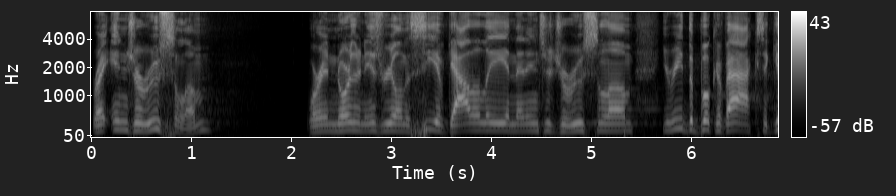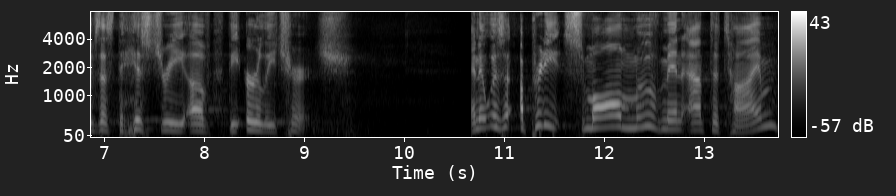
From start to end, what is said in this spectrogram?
right, in Jerusalem. Or in northern Israel in the Sea of Galilee and then into Jerusalem. You read the book of Acts, it gives us the history of the early church. And it was a pretty small movement at the time.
